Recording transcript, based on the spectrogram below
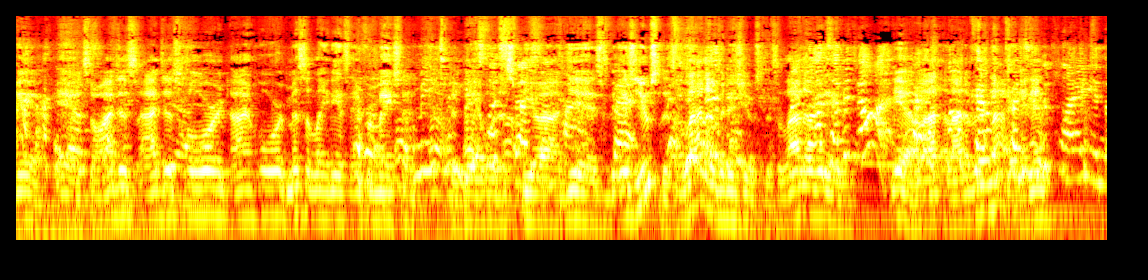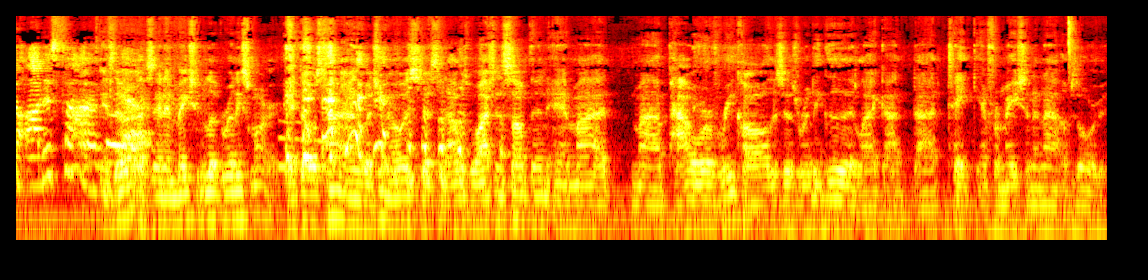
Yeah, yeah. So I just, I just Yeah. hoard, I hoard miscellaneous information to be able to spew out. Yeah, it's, it's useless. A lot of it is useless. A lot But of it of it not. Yeah, a lot, a lot of it is Comes- not. Comes And into it, play in the oddest times. it does, and it makes you look really smart at those times. But you know, it's just I was watching something, and my my power of recall is just really good. Like I, I take information and I absorb it.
